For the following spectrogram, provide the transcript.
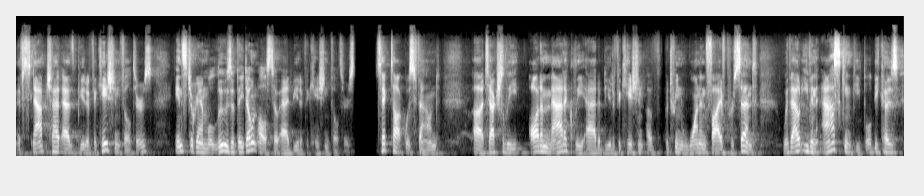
If Snapchat adds beautification filters, Instagram will lose if they don't also add beautification filters. TikTok was found uh, to actually automatically add a beautification of between 1% and 5% without even asking people because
